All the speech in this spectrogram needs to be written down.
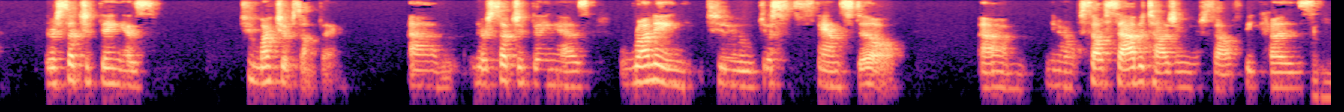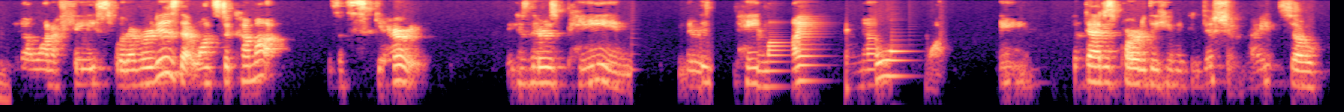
there's such a thing as too much of something. Um, there's such a thing as running to just stand still, um, you know, self sabotaging yourself because mm-hmm. you don't want to face whatever it is that wants to come up because it's scary. Because there is pain. There is pain. No one wants pain but that is part of the human condition, right? So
